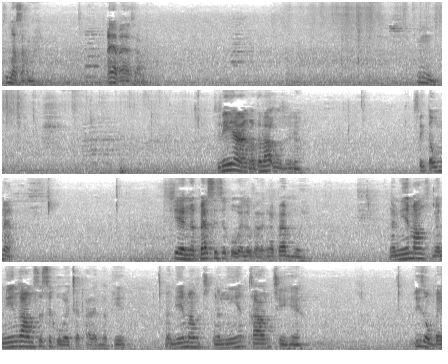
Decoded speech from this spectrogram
ခုမှစားမှာအဲ့ရပါရစားမှာอืมဒီနေ့ရတာငါတလားဦးစင်းစိတ်တုံးနဲ့ရှယ်ငါဘ ပြီးဆုံးပဲ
